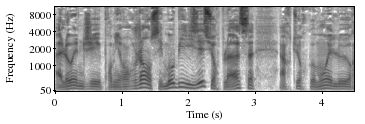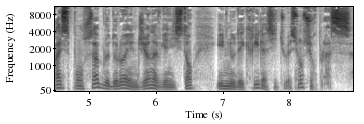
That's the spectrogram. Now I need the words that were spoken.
À l'ONG Première Urgence est mobilisé sur place. Arthur Comon est le responsable de l'ONG en Afghanistan. Il nous décrit la situation sur place.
